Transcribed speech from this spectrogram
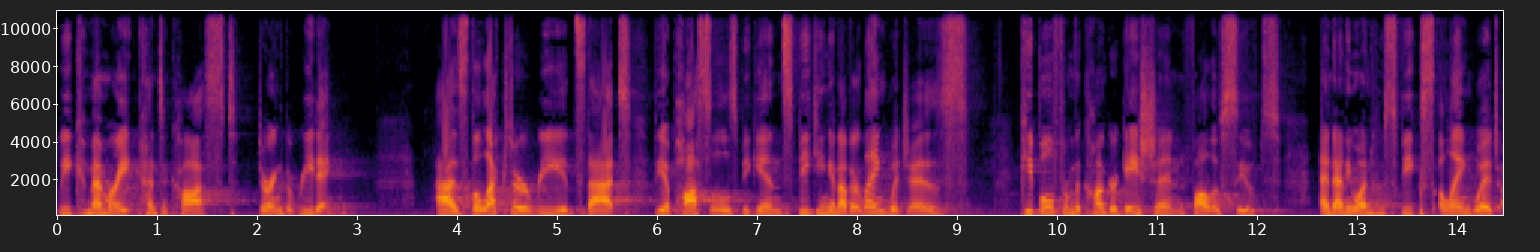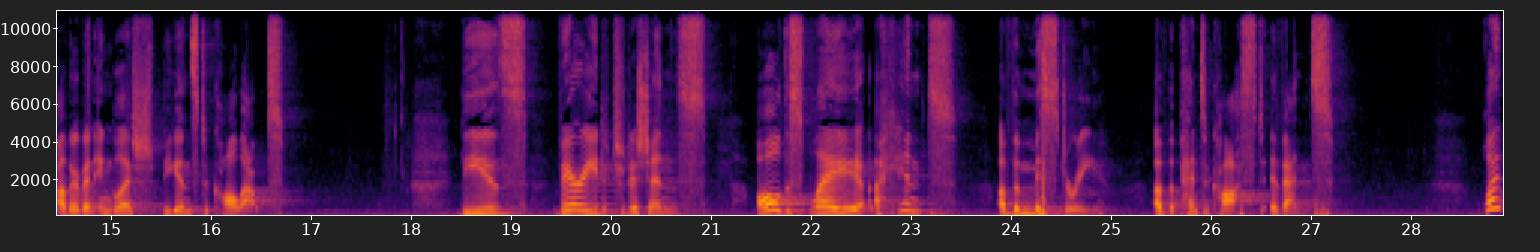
we commemorate Pentecost during the reading. As the lector reads that the apostles begin speaking in other languages, people from the congregation follow suit, and anyone who speaks a language other than English begins to call out. These varied traditions all display a hint of the mystery of the Pentecost event. What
